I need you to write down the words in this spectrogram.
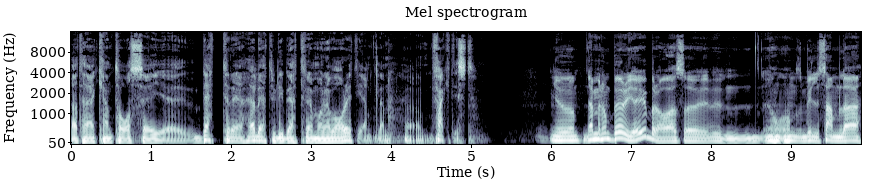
att det här kan ta sig eh, bättre, eller att det blir bättre än vad det har varit egentligen. Ja, faktiskt. Jo, ja, men hon börjar ju bra. Alltså, hon vill samla,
